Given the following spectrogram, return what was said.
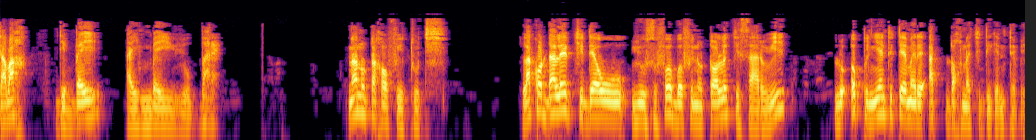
tabax di bey ay mbey yu bare nanu taxaw fi tuuti la ko daleet ci deewu yuusufa ba fi nu toll ci saar wi lu ëpp ñeenti téeméeri at dox na ci diggante bi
